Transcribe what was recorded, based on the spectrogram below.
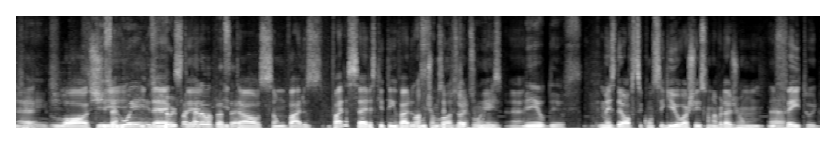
É, Gente. Lost Isso é ruim, e isso é ruim pra Dexter caramba pra e série. tal. São vários, várias séries que tem vários Nossa, últimos Lost episódios é ruim, ruins. É. Meu Deus. Mas The Office conseguiu. Eu achei isso, na verdade, um, um É. feito de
